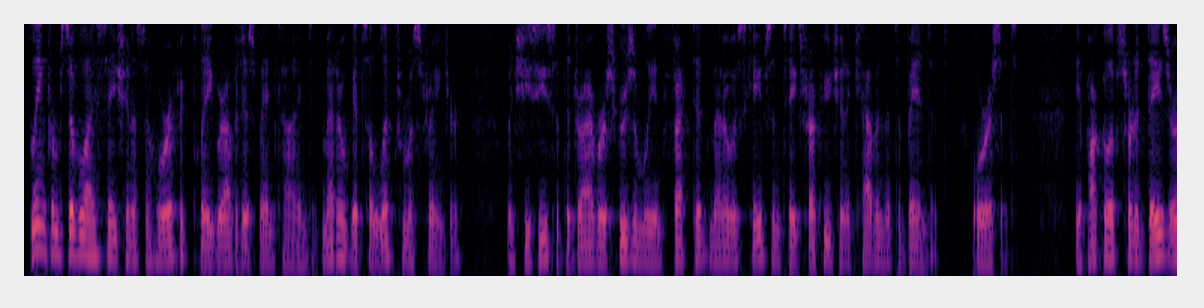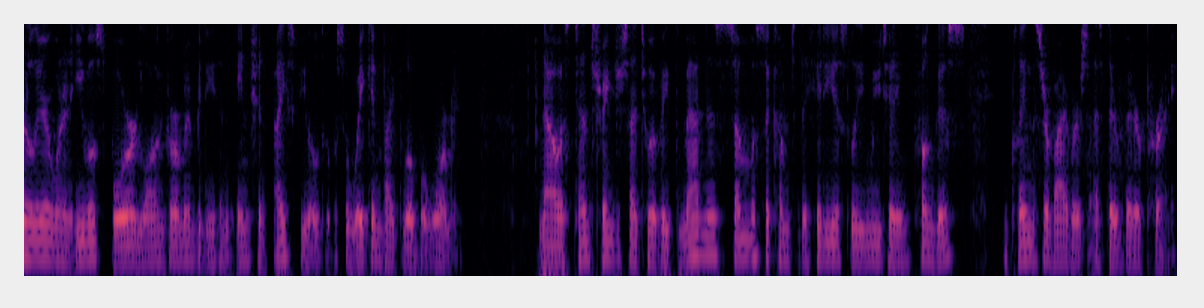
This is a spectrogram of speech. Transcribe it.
Fleeing from civilization as a horrific plague ravages mankind, Meadow gets a lift from a stranger. When she sees that the driver is gruesomely infected, Meadow escapes and takes refuge in a cabin that's abandoned. Or is it? The apocalypse started days earlier when an evil spore, long dormant beneath an ancient ice field, was awakened by global warming. Now, as ten strangers had to evade the madness, some must succumb to the hideously mutating fungus and claim the survivors as their bitter prey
